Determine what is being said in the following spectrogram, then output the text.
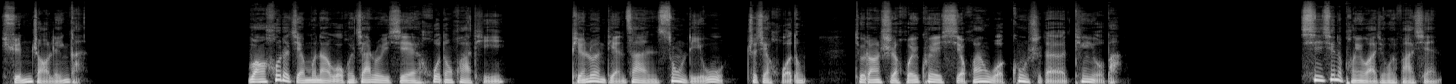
寻找灵感。往后的节目呢，我会加入一些互动话题，评论、点赞、送礼物这些活动，就当是回馈喜欢我故事的听友吧。细心的朋友啊，就会发现，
